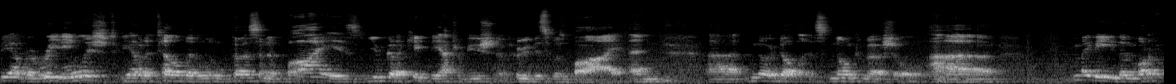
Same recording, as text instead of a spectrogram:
be able to read English to be able to tell that a little person at by is you've got to keep the attribution of who this was by and uh, no dollars, non-commercial. Uh, maybe the,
